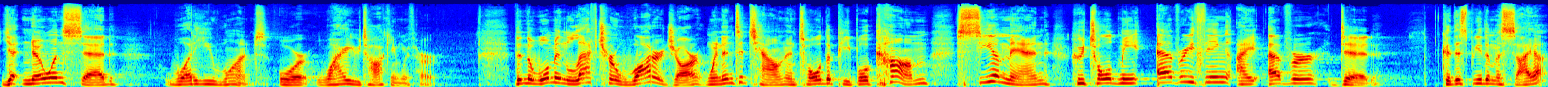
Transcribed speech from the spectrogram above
Yet no one said, What do you want? or Why are you talking with her? Then the woman left her water jar, went into town, and told the people, Come, see a man who told me everything I ever did. Could this be the Messiah?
